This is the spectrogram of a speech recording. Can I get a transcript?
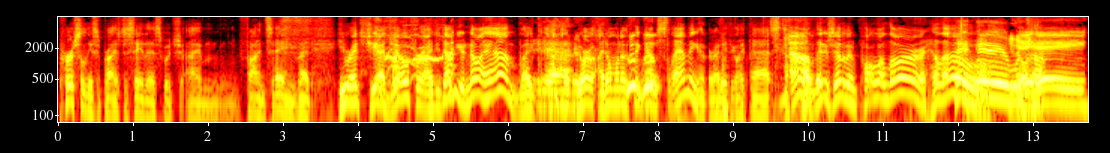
personally surprised to say this, which I'm fine saying, but he writes GI Joe for IDW. No, I am like I, nor- I don't want to Whoop, think whoop. of slamming it or anything like that. Oh. Uh, ladies and gentlemen, Paul Allor. Hello. Hey, hey, what's Hey, up? hey.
